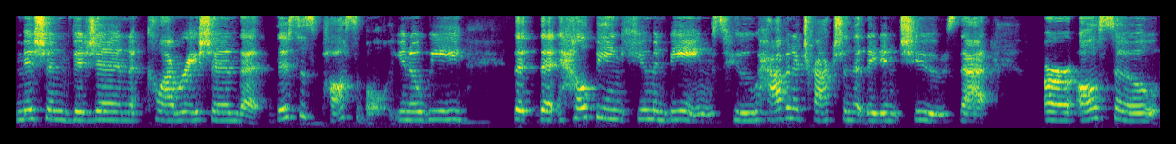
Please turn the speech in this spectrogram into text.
mission, vision, collaboration that this is possible? You know, we, that, that helping human beings who have an attraction that they didn't choose, that are also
